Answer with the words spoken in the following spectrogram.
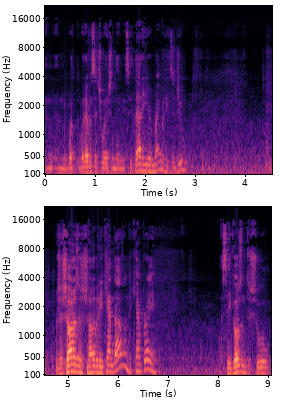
and, in what, whatever situation they may see. That he remembered. He's a Jew. Rosh Hashanah is Rosh Hashanah, but he can't daven. He can't pray. So he goes into shul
